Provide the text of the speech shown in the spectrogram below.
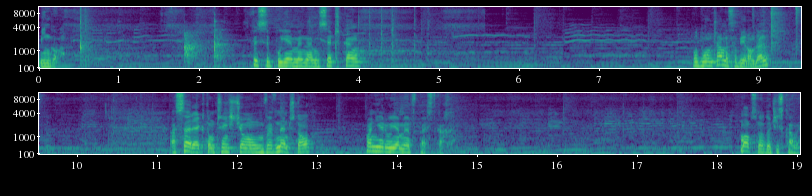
Bingo. Wysypujemy na miseczkę. Podłączamy sobie rondel. A serek tą częścią wewnętrzną panierujemy w pestkach. Mocno dociskamy.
